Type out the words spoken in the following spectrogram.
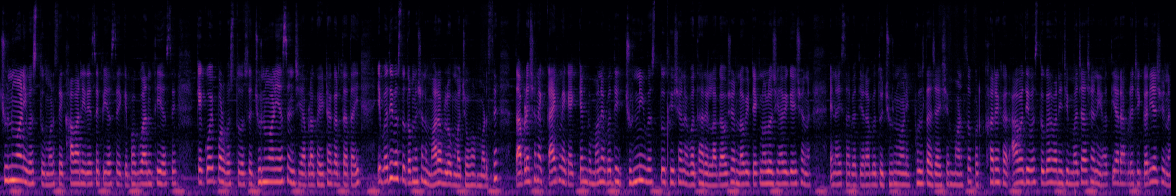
જૂનવાણી વસ્તુ મળશે, ખાવાની રેસીપી હશે કે ભગવાનથી હશે કે કોઈ પણ વસ્તુ હશે, જૂનવાણી હશે ને જે આપણા ગઈઠા કરતા હતા એ બધી વસ્તુ તમને છે ને મારા બ્લોગમાં જોવા મળશે. તો આપણે છે ને કાંઈક ને કાંઈક, કેમ કે મને બધી જૂની વસ્તુથી છે ને વધારે લગાવ છે, નવી ટેકનોલોજી આવી ગઈ છે ને, એના હિસાબે અત્યારે આ બધું જૂનવાણી ભૂલતા જાય છે માણસો. પણ ખરેખર આ બધી વસ્તુ કરવાની જે મજા છે ને અત્યારે આપણે જે કરીએ છીએ ને,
